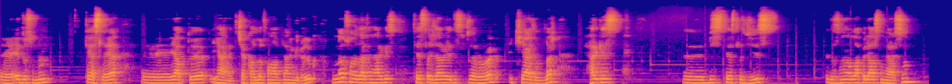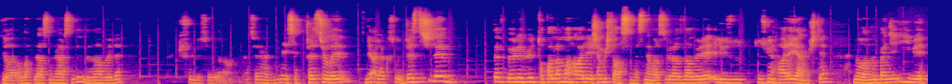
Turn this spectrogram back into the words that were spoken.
Ee, Edison'un Tesla'ya e, yaptığı ihaneti, çakallığı falan filan görüyorduk. Bundan sonra zaten herkes Tesla'cılar ve Edison'cılar olarak ikiye ayrıldılar. Herkes e, biz Tesla'cıyız, Edison'a Allah belasını versin diyorlar. Allah belasını versin değil de daha böyle küfürlü söylüyor ama ben söylemedim. Neyse. Prestige olayı ne alakası yok. Prestige ile de böyle bir toparlanma hali yaşamıştı aslında sineması. Biraz daha böyle eli yüzü düzgün hale gelmişti. Nolan'ın bence iyi bir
